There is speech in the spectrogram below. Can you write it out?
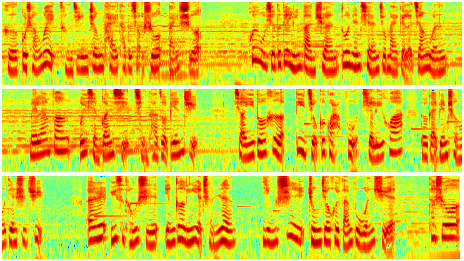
和顾长卫曾经争拍他的小说《白蛇》，挥舞鞋的电影版权多年前就卖给了姜文。梅兰芳危险关系，请他做编剧；小伊多鹤第九个寡妇铁梨花都改编成了电视剧。而与此同时，严歌苓也承认，影视终究会反哺文学。他说：“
